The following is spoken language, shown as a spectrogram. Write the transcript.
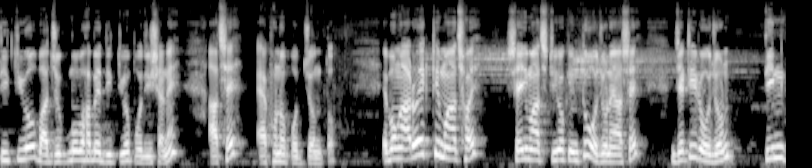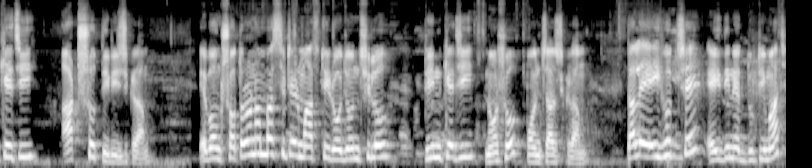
তৃতীয় বা যুগ্মভাবে দ্বিতীয় পজিশানে আছে এখনও পর্যন্ত। এবং আরও একটি মাছ হয়, সেই মাছটিও কিন্তু ওজনে আসে, যেটির ওজন তিন কেজি আটশো গ্রাম। এবং সতেরো নম্বর সিটের মাছটির ওজন ছিল তিন কেজি নশো পঞ্চাশ গ্রাম। তাহলে এই হচ্ছে এই দিনের দুটি মাছ,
